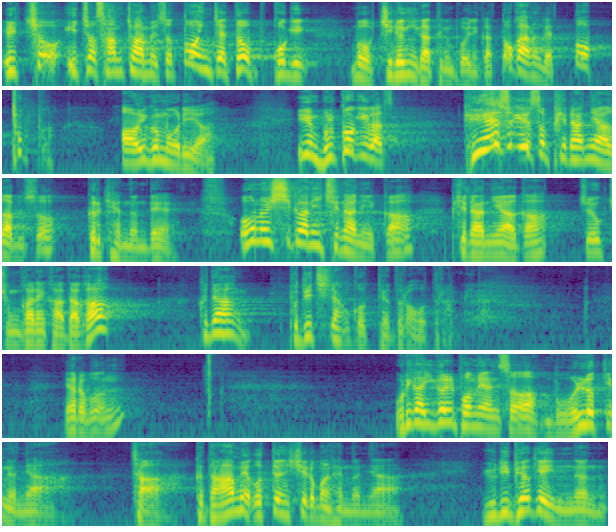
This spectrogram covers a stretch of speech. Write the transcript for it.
1초, 2초, 3초 하면서 또 이제 더 고기 뭐 지렁이 같은 거 보니까 또 가는 거야. 또툭 어 이거 머리야. 이게 물고기가 계속해서 피라니아 가면서 그렇게 했는데 어느 시간이 지나니까 피라니아가 쭉 중간에 가다가 그냥 부딪히지 않고 되돌아오더랍니다. 여러분 우리가 이걸 보면서 뭘 느끼느냐? 자, 그 다음에 어떤 실험을 했느냐? 유리벽에 있는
